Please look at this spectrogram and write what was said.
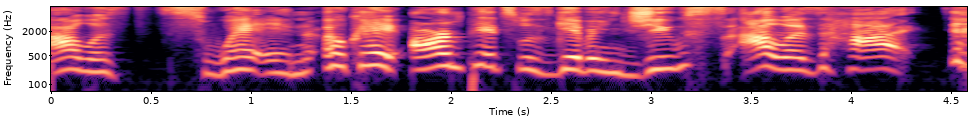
I was sweating. Okay armpits was giving juice. I was hot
